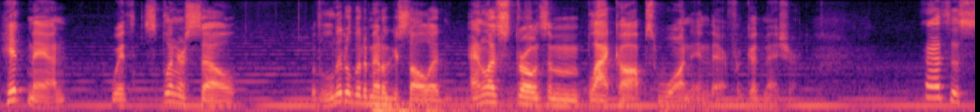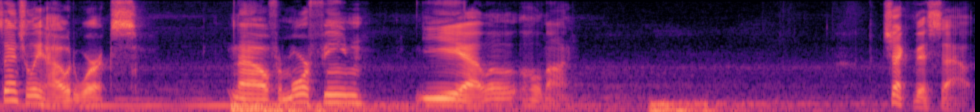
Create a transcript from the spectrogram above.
Hitman with Splinter Cell with a little bit of Metal Gear Solid, and let's throw in some Black Ops 1 in there for good measure. That's essentially how it works. Now, for morphine, yeah, well, hold on. Check this out.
